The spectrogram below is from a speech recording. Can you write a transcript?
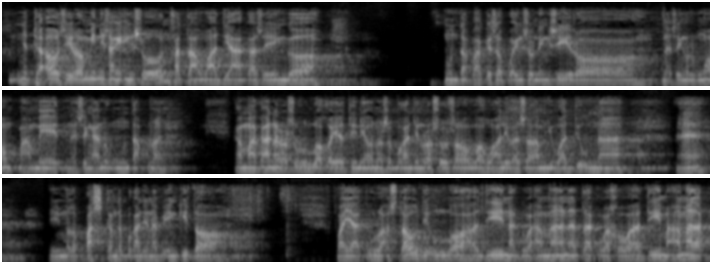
nyedao sira mini saking ingsun hatta wadiak sehingga nguntapake sapa ingsun ing sira. Nek sing lunga pamit nek sing anu nguntapna kama kana Rasulullah kaya dene ana sapa Kanjeng Rasul sallallahu alaihi wasallam yuwaddiuna. Eh ini melepaskan sapa Kanjeng Nabi ing kita. Fayaqulu astaudiullah dinak wa amanatak wa khawati ma amalak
